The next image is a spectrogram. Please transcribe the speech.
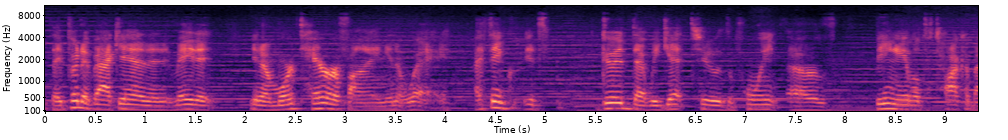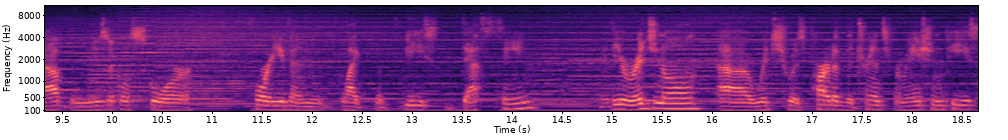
they put it back in and it made it, you know, more terrifying in a way. I think it's good that we get to the point of being able to talk about the musical score for even like the beast death scene. The original, uh, which was part of the transformation piece,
